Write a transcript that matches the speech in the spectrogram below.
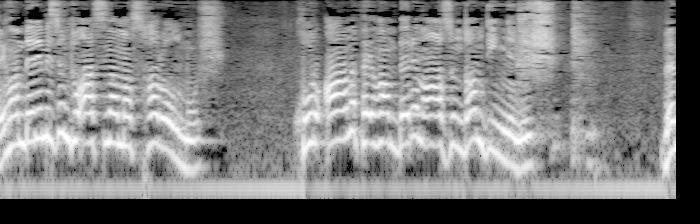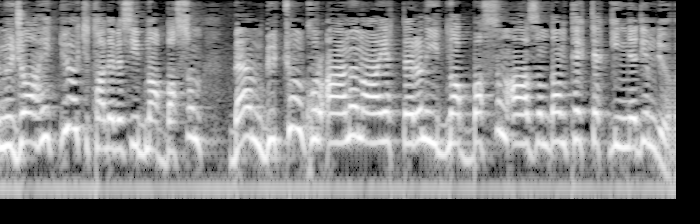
Peygamberimizin duasına mazhar olmuş. Kur'an'ı peygamberin ağzından dinlemiş. Ve Mücahit diyor ki talebesi İbn Abbas'ın ben bütün Kur'an'ın ayetlerini İbn Abbas'ın ağzından tek tek dinledim diyor.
